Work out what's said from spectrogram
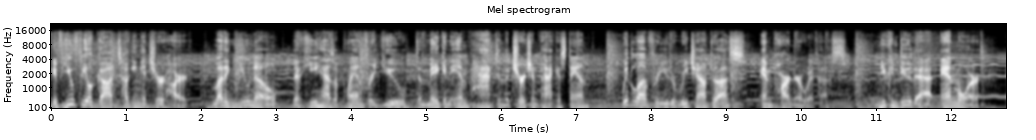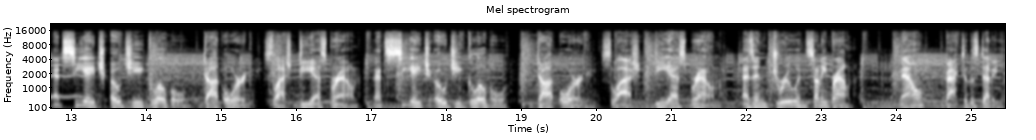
If you feel God tugging at your heart, letting you know that He has a plan for you to make an impact in the church in Pakistan, we'd love for you to reach out to us and partner with us. You can do that and more at chogglobal.org slash dsbrown. That's chogglobal.org slash dsbrown, as in Drew and Sonny Brown. Now, back to the study.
